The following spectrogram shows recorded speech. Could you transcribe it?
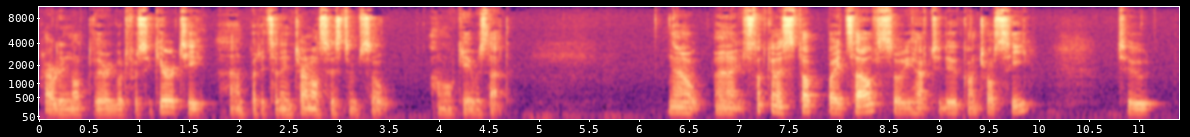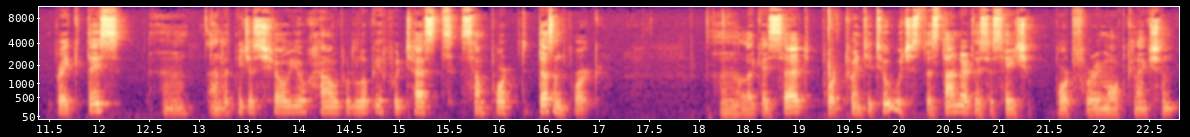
Probably not very good for security, uh, but it's an internal system, so I'm okay with that. Now, uh, it's not going to stop by itself, so you have to do Control C to break this. Uh, and let me just show you how it would look if we test some port that doesn't work. Uh, like I said, port 22, which is the standard SSH port for remote connection,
